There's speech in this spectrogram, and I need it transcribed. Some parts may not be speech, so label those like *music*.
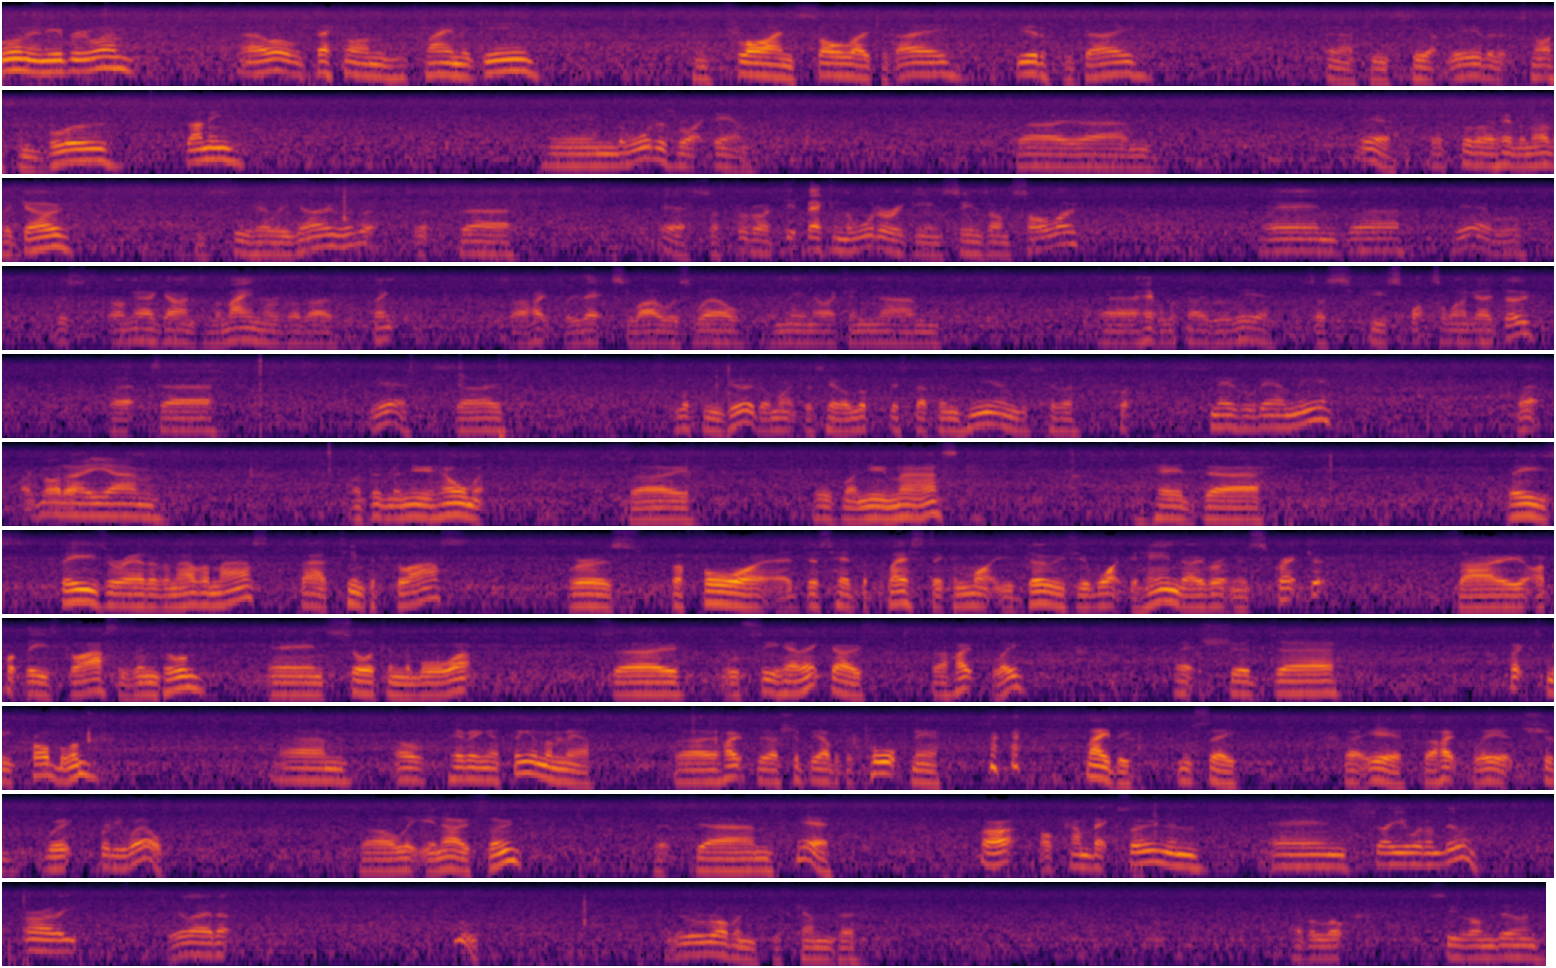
Good morning everyone. Uh, well, back on claim again. I'm flying solo today. Beautiful day. Don't know if you can see up there, but it's nice and blue, sunny, and the water's right down. So um, yeah, so I thought I'd have another go and see how we go with it. But uh, yeah, so I thought I'd get back in the water again, since I'm solo and uh, yeah we'll just I'm going to go into the main river though I think. So hopefully that's low as well and then I can um, uh, have a look over there. There's a few spots I want to go do. But uh, yeah so looking good. I might just have a look just up in here and just have a quick snazzle down there. But I got a um, I did my new helmet. So there's my new mask had uh, these these are out of another mask they're tempered glass whereas before it just had the plastic and what you do is you wipe your hand over it and scratch it. So I put these glasses into them and silicone them all up. So we'll see how that goes. So hopefully that should uh, fix me problem um, of having a thing in my mouth. So hopefully I should be able to talk now *laughs* Maybe, we'll see. But yeah, so hopefully it should work pretty well. So I'll let you know soon. But um, yeah, alright, I'll come back soon and, and show you what I'm doing. Alrighty, see you later. Ooh, little robin just come to have a look, see what I'm doing.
